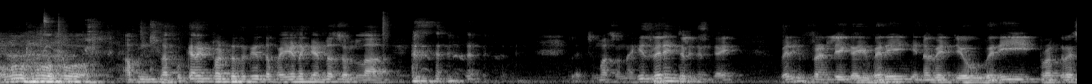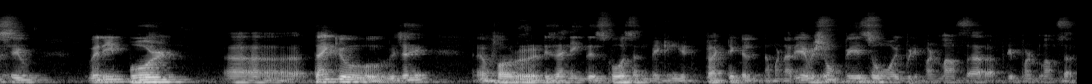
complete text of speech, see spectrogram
ஓஹோ ஹோ அப்படின்னு தப்பு கரெக்ட் பண்ணுறதுக்கு இந்த பையனுக்கு என்ன சொல்லலாம்? இல்லை சும்மா சொன்னேன். He's very intelligent guy very friendly guy very innovative very progressive very bold thank you Vijay. For designing this course and making it practical நம்ம நிறைய விஷயம் பேசுவோம் இப்படி பண்ணலாம் சார் அப்படி பண்ணலாம் சார்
